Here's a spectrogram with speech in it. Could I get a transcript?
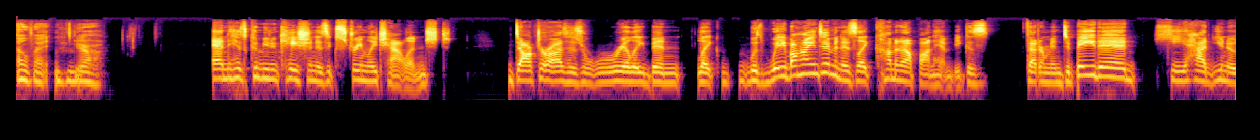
Oh, right. mhm. Yeah. and his communication is extremely challenged. Dr. Oz has really been like was way behind him and is like coming up on him because Fetterman debated. He had, you know,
